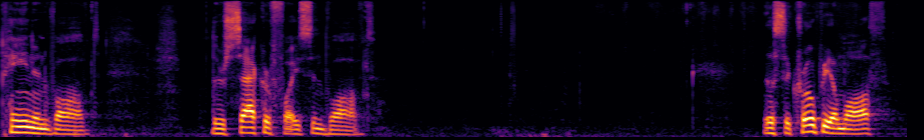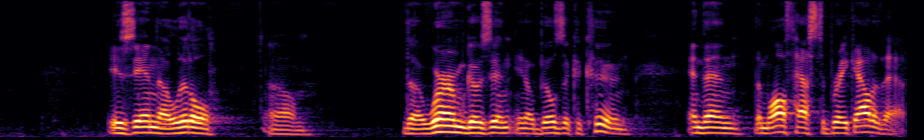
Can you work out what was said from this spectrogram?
pain involved, there's sacrifice involved. The Cecropia moth is in a little, um, the worm goes in, you know, builds a cocoon, and then the moth has to break out of that.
